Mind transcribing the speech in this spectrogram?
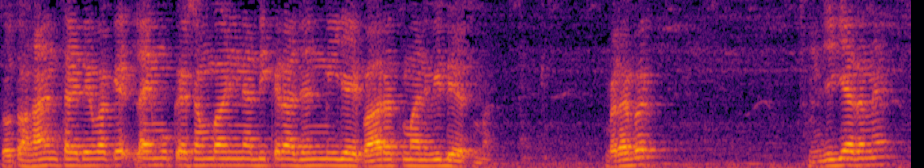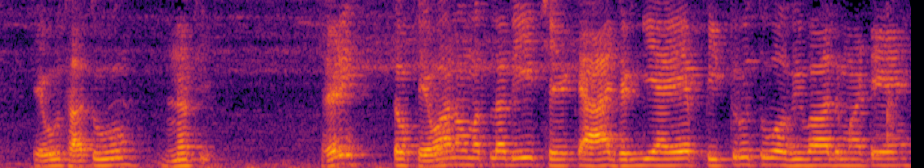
તો તો હાન થાય તેવા કેટલાય મુકેશ અંબાણીના દીકરા જન્મી જાય ભારતમાં ને વિદેશમાં. બરાબર? સમજી ગયા તમે? એવું થતું નથી. રેડી તો કહેવાનો મતલબ એ છે કે આ જગ્યાએ પિતૃત્વ વિવાદ માટે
